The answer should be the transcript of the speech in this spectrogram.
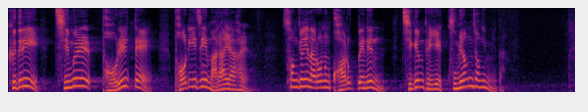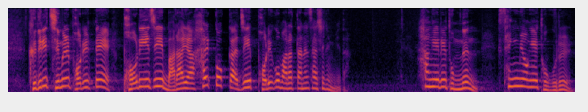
그들이 짐을 버릴 때 버리지 말아야 할 성경에 나오는 과룻배는 지금 배의 구명정입니다. 그들이 짐을 버릴 때 버리지 말아야 할 것까지 버리고 말았다는 사실입니다. 항해를 돕는 생명의 도구를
